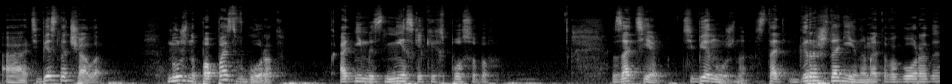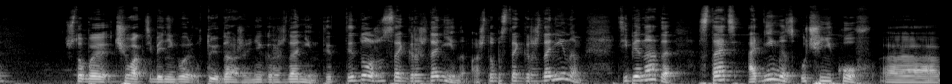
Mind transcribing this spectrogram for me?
А, тебе сначала нужно попасть в город одним из нескольких способов. Затем тебе нужно стать гражданином этого города – чтобы чувак тебе не говорил, ты даже не гражданин, ты, ты должен стать гражданином. А чтобы стать гражданином, тебе надо стать одним из учеников э,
